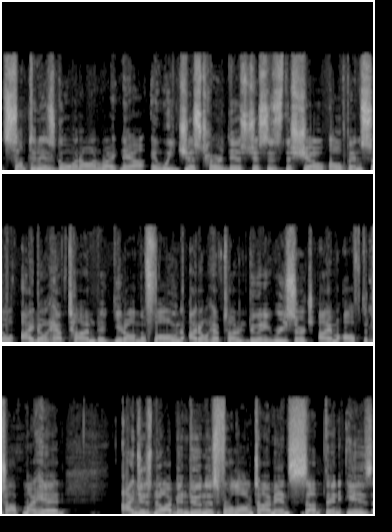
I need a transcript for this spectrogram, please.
something is going on right now, and we just heard this just as the show opened. So I don't have time to get on the phone. I don't have time to do any research. I am off the top of my head. I just know I've been doing this for a long time, and something is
